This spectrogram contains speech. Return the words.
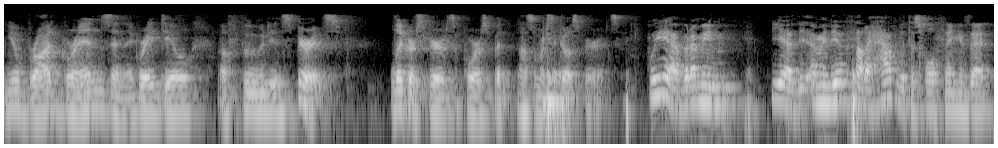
you know, broad grins and a great deal of food and spirits. Liquor spirits, of course, but not so much the ghost spirits. Well, yeah, but I mean, yeah, the, I mean, the other thought I have with this whole thing is that,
